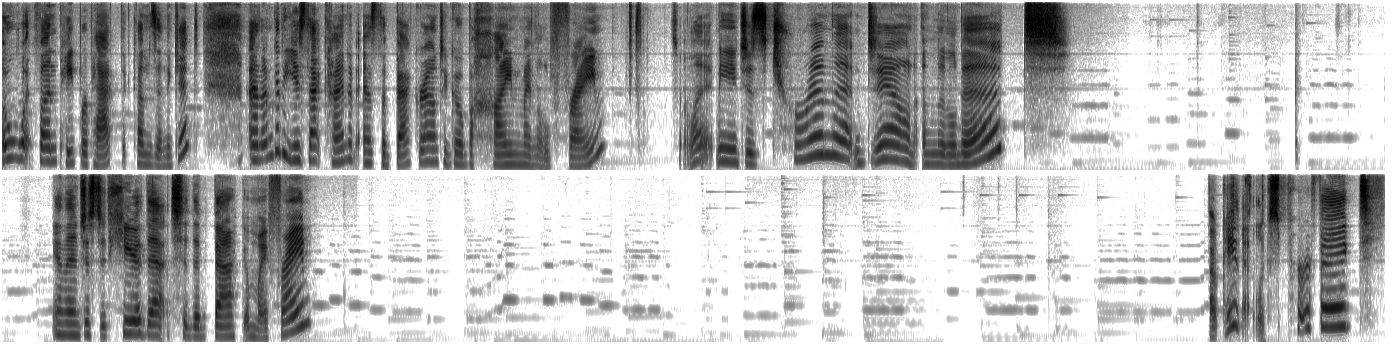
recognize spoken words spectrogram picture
Oh What Fun paper pack that comes in the kit. And I'm going to use that kind of as the background to go behind my little frame. So let me just trim that down a little bit. And then just adhere that to the back of my frame. Okay, that looks perfect.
